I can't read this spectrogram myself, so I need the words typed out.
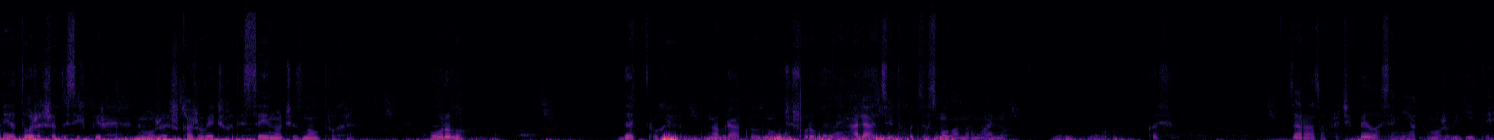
Я теж ще до сих пір не можу, я ж кажу, вичухати з цієї ночі знов трохи горло. Дать трохи набрякло знову, чи що робила інгаляцію, то хоч заснула нормально. Якась зараза причепилася, ніяк не можу відійти.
